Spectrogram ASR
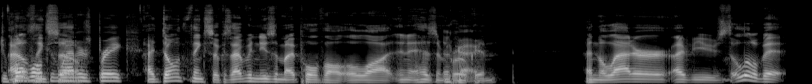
Do I don't think vaults and so. ladders break? I don't think so because I've been using my pole vault a lot and it hasn't Okay. broken. And the ladder I've used a little bit,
